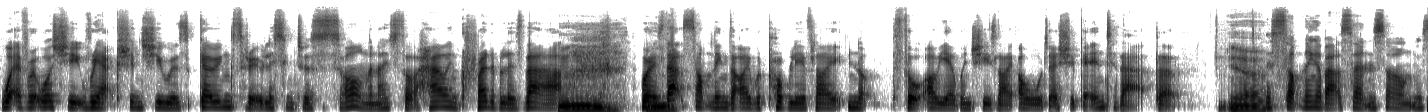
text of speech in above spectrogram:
whatever it was, she reaction she was going through listening to a song. And I just thought, How incredible is that? Mm. Whereas mm. that's something that I would probably have like not thought, Oh, yeah, when she's like older, she'd get into that. But Yeah. there's something about certain songs.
